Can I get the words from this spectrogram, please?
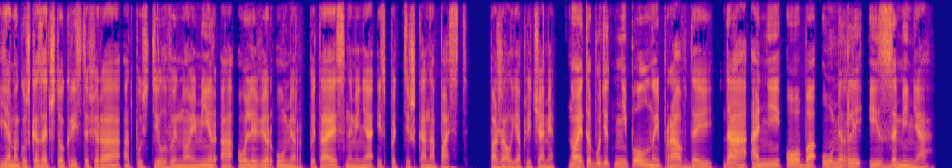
Я могу сказать, что Кристофера отпустил в иной мир, а Оливер умер, пытаясь на меня из-под тишка напасть пожал я плечами. Но это будет неполной правдой. Да, они оба умерли из-за меня.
